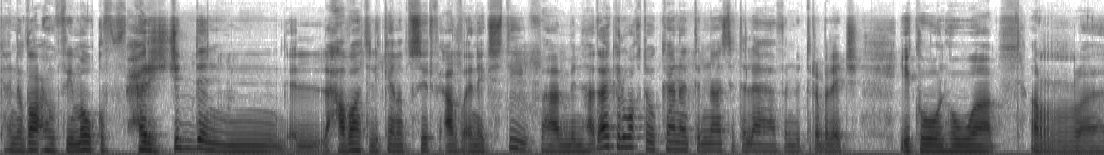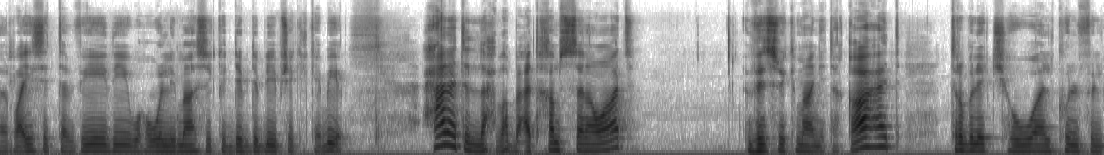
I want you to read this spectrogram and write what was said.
كان يضعهم في موقف حرج جدا من اللحظات اللي كانت تصير في عرض NXT فمن هذاك الوقت وكانت الناس تتلهف إنه تريبل اتش يكون هو الرئيس التنفيذي وهو اللي ماسك ال WWE بشكل كبير. حانت اللحظة بعد خمس سنوات. فينس ماكمان يتقاعد. تريبل اتش هو الكل في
